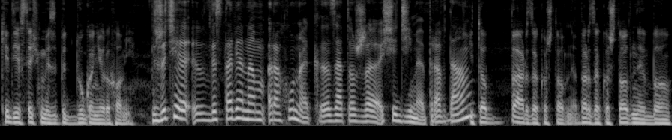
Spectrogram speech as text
kiedy jesteśmy zbyt długo nieruchomi. Życie wystawia nam rachunek za to, że siedzimy, prawda? I to bardzo kosztowne, bardzo kosztowne, bo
